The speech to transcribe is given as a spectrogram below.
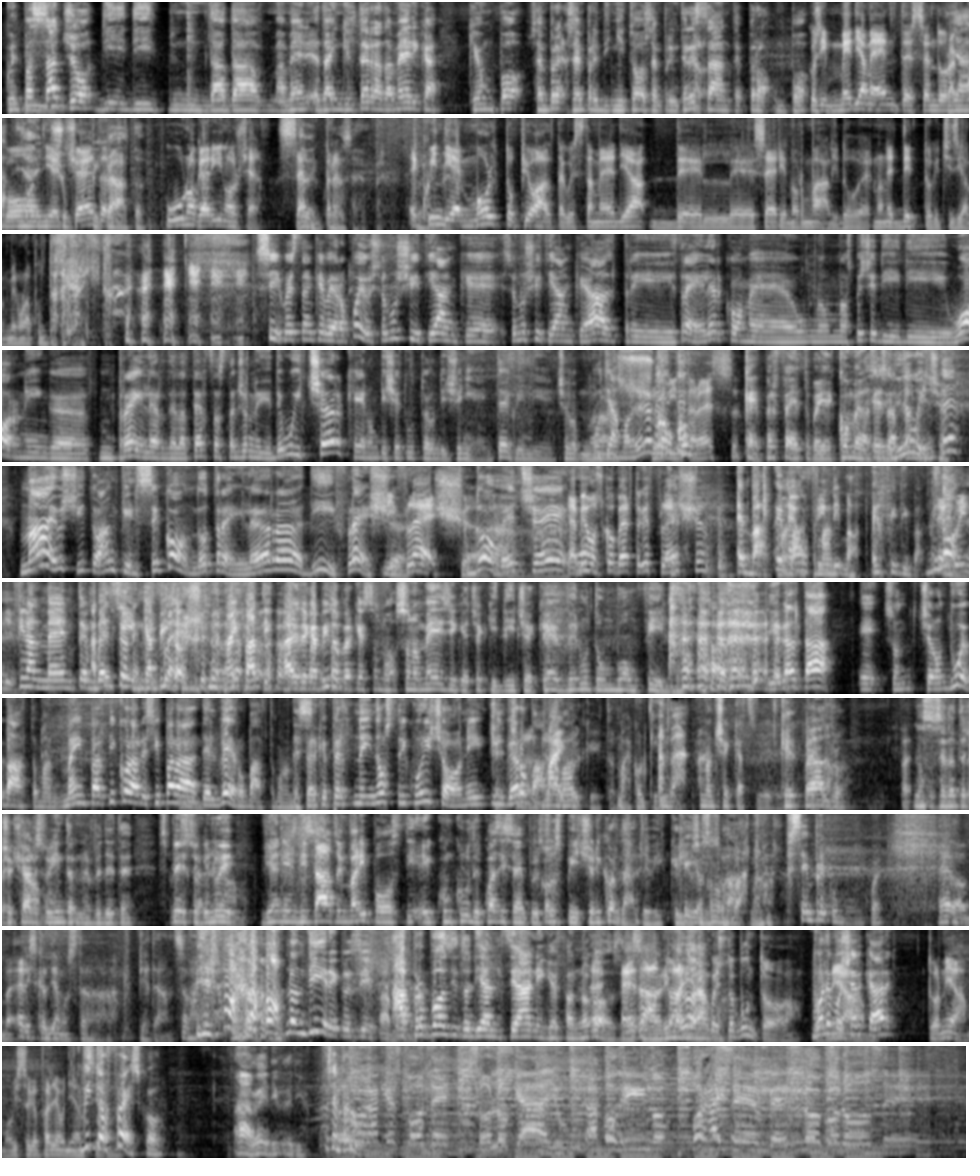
quel passaggio Mm. di, di- da, da Amer- da Inghilterra ad America che è un po' sempre, sempre dignitoso, sempre interessante, però un po'... Così mediamente, essendo racconti, eccetera, uno carino c'è Vabbè, sempre. quello sempre. E quindi è molto più alta questa media delle serie normali, dove non è detto che ci sia almeno una puntata carina. Sì, questo è anche vero. Poi sono usciti anche, sono usciti anche altri trailer, come un- una specie di, di warning, un trailer della terza stagione di The Witcher, che non dice tutto e non dice niente, quindi ce lo Non potiamo vedere. dopo. interesse. Che è perfetto, perché è come la serie di The Witcher. Ma è uscito anche il secondo trailer di Flash. Di Flash. Dove Ah. c'è. E abbiamo un- scoperto che Flash È Batman. è è un film di Batman. È un film di Batman. E No, quindi finalmente un bel Attenzione, film capito? Flash. Ma infatti avete capito perché sono, sono mesi che c'è chi dice che è venuto un buon film. in realtà eh, son- c'erano due Batman, ma in particolare si parla del vero Batman. Mm. Eh sì. Perché per, nei nostri cuoricioni Cioè, il vero Batman Michael Keaton. Michael Keaton. Ah, beh. non c'è cazzo di che tra l'altro non so se andate a cercare su internet vedete spesso che lui viene invitato in vari posti e conclude quasi sempre il suo speech ricordatevi che, che io, io sono sono Batman. Batman. Sempre e comunque. Eh vabbè, riscaldiamo sta pietanza. no, non dire così. Vabbè. a proposito di anziani che fanno cose Eh, insomma, esatto, rimaniamo- allora a questo punto Volevo cercare- Torniamo, visto che parliamo di anziani. Vittor Fresco, ah vedi vedi sempre lui. que esconde, solo que hay un capo gringo, por Heisenberg lo conoce.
